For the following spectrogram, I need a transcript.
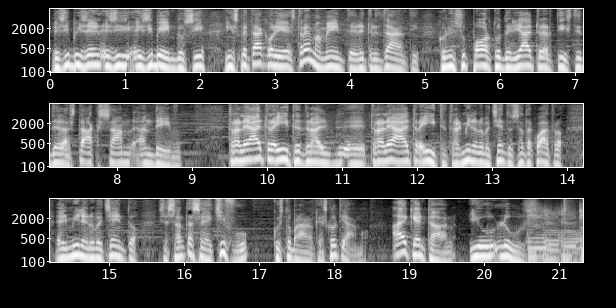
esibendosi in spettacoli estremamente elettrizzanti con il supporto degli altri artisti della Stax Sam and Dave. Tra le, hit, tra, eh, tra le altre hit tra il 1964 e il 1966 ci fu questo brano che ascoltiamo, I Can Turn You Loose.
